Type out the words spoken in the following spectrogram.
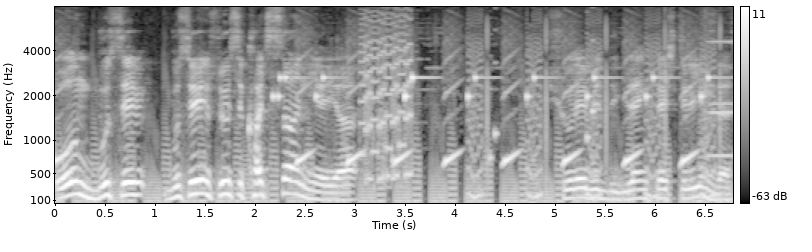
Oğlum bu sev bu seviyenin süresi kaç saniye ya? Şurayı bir renkleştireyim de.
